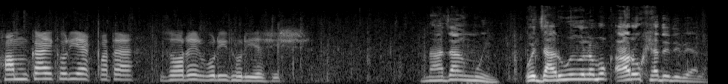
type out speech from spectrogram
খমকায় করি এক পাতা জ্বরের বড়ি ধরি আসিস। না যাং মুই ওই জারুয়ে গুলো মোক আরও খেদে দিবে এলা।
